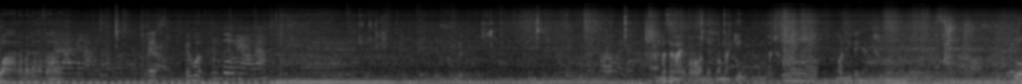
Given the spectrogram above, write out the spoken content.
กว่าธรรมดาซ้ายเป๊ะเป๊ะเวอร์เมื่อสมัยก่อนผมก็มากินผม ก็ชอบตอนนี้ก็ยังชอบโอ้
